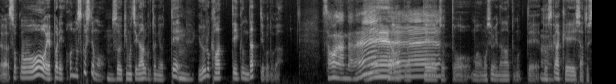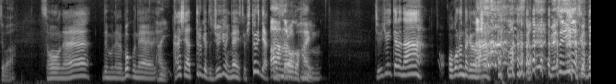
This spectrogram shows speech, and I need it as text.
だからそこをやっぱりほんの少しでもうん。そういう気持ちがあることによって、うん。いろいろ変わっていくんだっていうことがそうなんだね。分かってちょっとまあ面白いなと思ってうん。どうですか経営者としては？そうね。でもね僕ね、はい。会社やってるけど従業員いないんですよ。一人でやってるんですよ。あーなるほど。はい。うん。従業員いたらなおおごるんだけどな。別にいいじゃないですか。ぼ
